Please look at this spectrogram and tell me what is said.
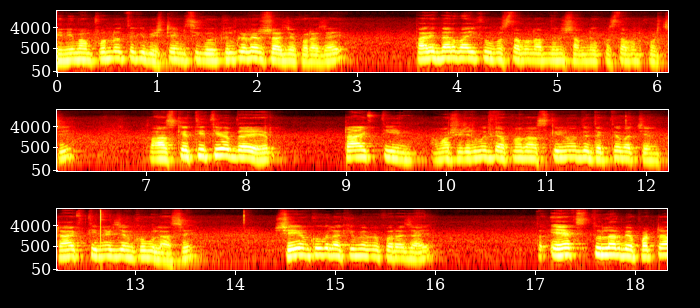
মিনিমাম পনেরো থেকে বিশটা এমসিকিউ ক্যালকুলেটারের সাহায্যে করা যায়। তারই ধারাবাহিক উপস্থাপন আপনাদের সামনে উপস্থাপন করছি। তো আজকে তৃতীয় অধ্যায়ের টাইপ তিন, আমার সেটির মধ্যে আপনারা স্ক্রিনের মধ্যে দেখতে পাচ্ছেন টাইপ তিনের যে অঙ্কগুলো আছে, সেই অঙ্কগুলো কীভাবে করা যায়? তো এক্স তোলার ব্যাপারটা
